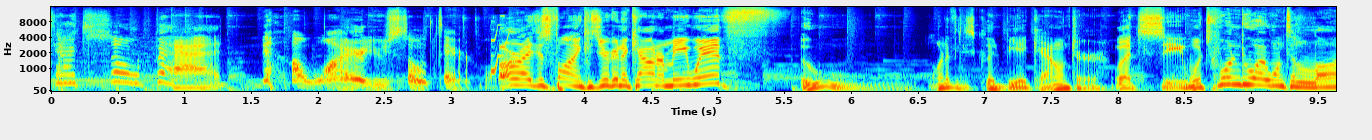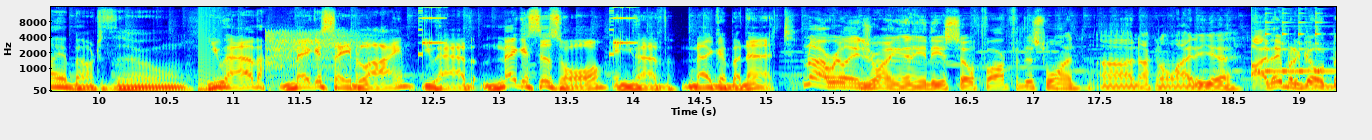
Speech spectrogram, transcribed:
That's so bad. Why are you so terrible? All right, just fine, because you're going to counter me with. Ooh. One of these could be a counter. Let's see. Which one do I want to lie about, though? You have Mega Sableye, you have Mega Scizor, and you have Mega Banette. I'm not really enjoying any of these so far for this one. Uh, not gonna lie to you. I think I'm gonna go with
